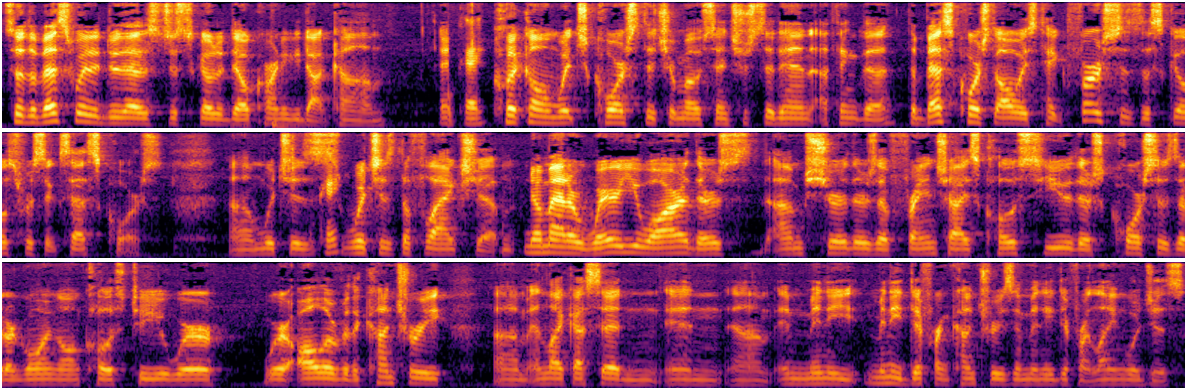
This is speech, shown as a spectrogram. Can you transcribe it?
So the best way to do that is just go to dalecarnegie.com okay. click on which course that you're most interested in. I think the, the best course to always take first is the Skills for Success course, um, which is okay. which is the flagship. No matter where you are, there's I'm sure there's a franchise close to you. There's courses that are going on close to you. We're we're all over the country, um, and like I said, in in, um, in many many different countries and many different languages.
